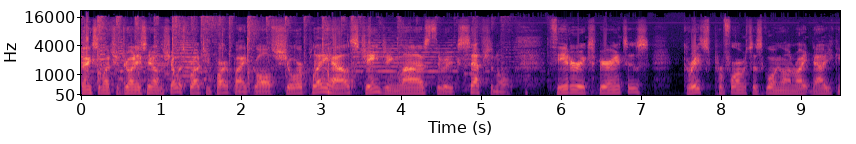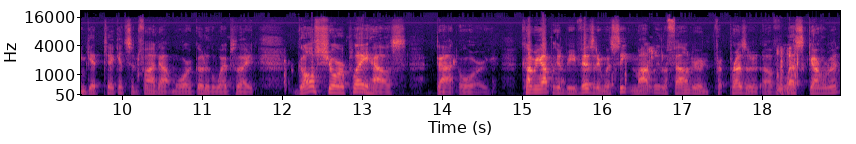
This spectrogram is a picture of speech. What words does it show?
Thanks so much for joining us here on the show. It's brought to you part by Gulf Shore Playhouse, changing lives through exceptional theater experiences. Great performances going on right now. You can get tickets and find out more. Go to the website, gulfshoreplayhouse.org. Coming up, we're going to be visiting with Seton Motley, the founder and pr- president of Less Government.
